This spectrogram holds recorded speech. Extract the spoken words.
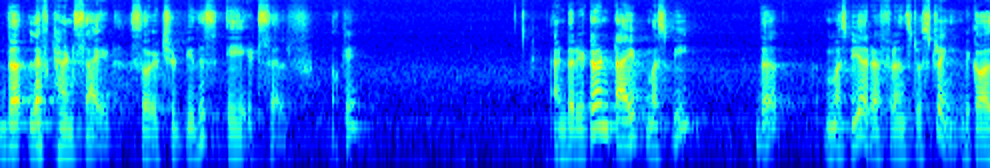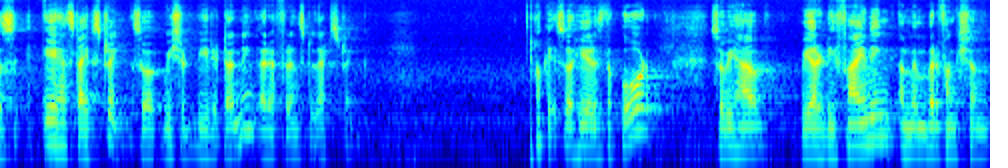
the left hand side. So, it should be this A itself okay. And the return type must be the must be a reference to string because A has type string. So, we should be returning a reference to that string. Okay, so here is the code. So, we have we are defining a member function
